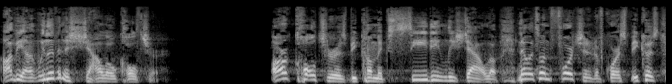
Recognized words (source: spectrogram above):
I'll be honest. We live in a shallow culture. Our culture has become exceedingly shallow. Now it's unfortunate, of course, because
